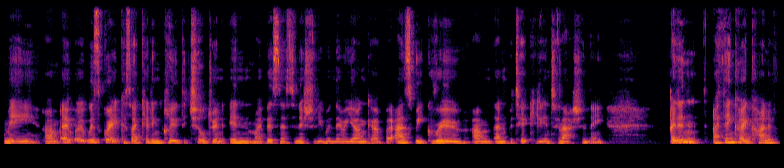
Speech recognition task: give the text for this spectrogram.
me. Um, it, it, was great because I could include the children in my business initially when they were younger, but as we grew, um, and particularly internationally, I didn't. I think I kind of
